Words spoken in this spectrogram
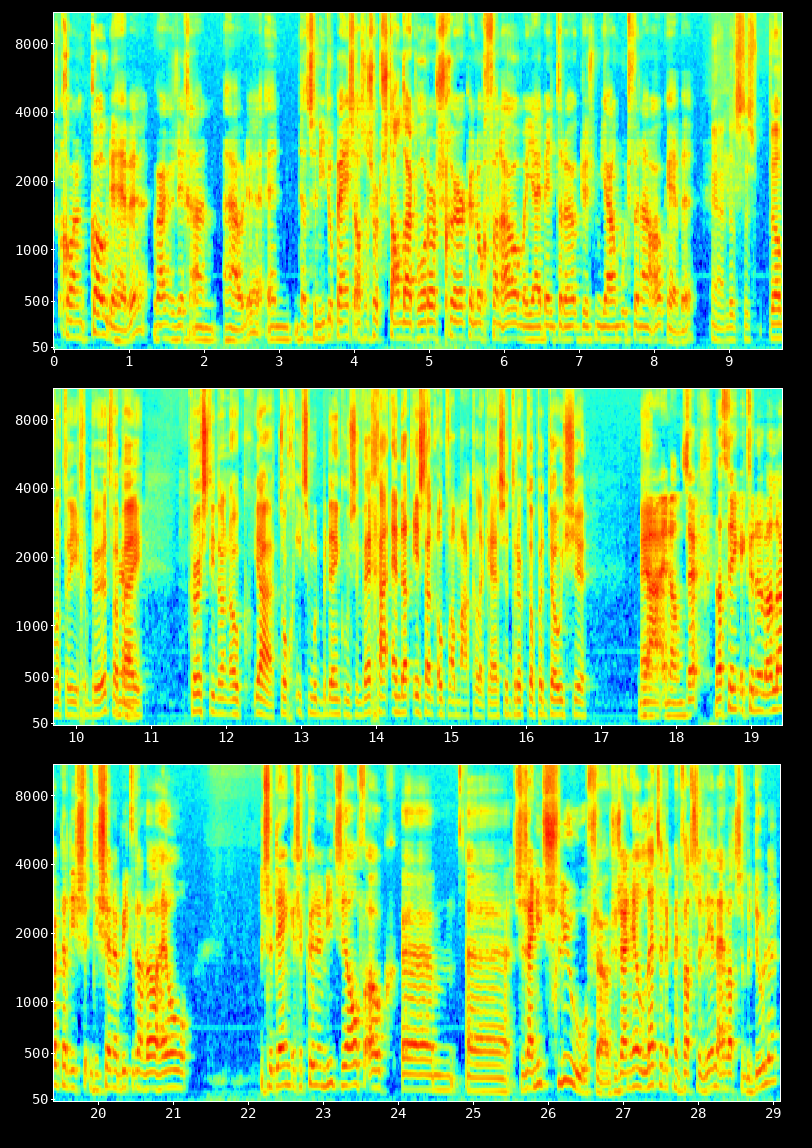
gewoon een code hebben waar ze zich aan houden. En dat ze niet opeens als een soort standaard horror schurken nog van, oh, maar jij bent er ook, dus jou moeten we nou ook hebben. Ja, en dat is dus wel wat er hier gebeurt. Waarbij Kirsty dan ook ja, toch iets moet bedenken hoe ze weggaan. En dat is dan ook wel makkelijk. Hè? Ze drukt op het doosje. En- Ja, en dan zeg, dat vind ik, ik vind het wel leuk dat die, die Cenobieten dan wel heel. Ze denken, ze kunnen niet zelf ook. ehm, eh, ze zijn niet sluw of zo. Ze zijn heel letterlijk met wat ze willen en wat ze bedoelen.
